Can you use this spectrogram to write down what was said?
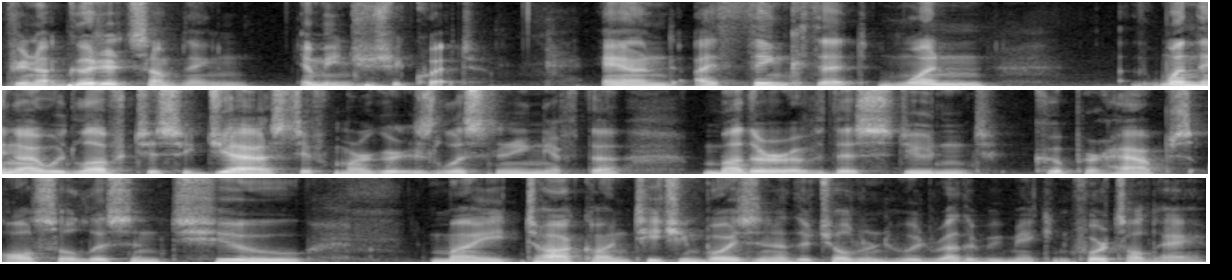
If you're not good at something, it means you should quit. And I think that one one thing I would love to suggest, if Margaret is listening, if the mother of this student could perhaps also listen to my talk on teaching boys and other children who would rather be making forts all day,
